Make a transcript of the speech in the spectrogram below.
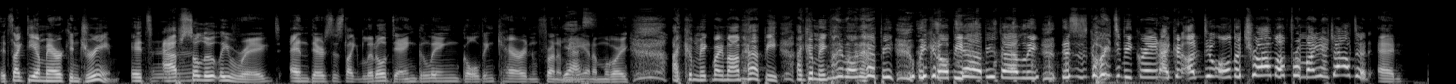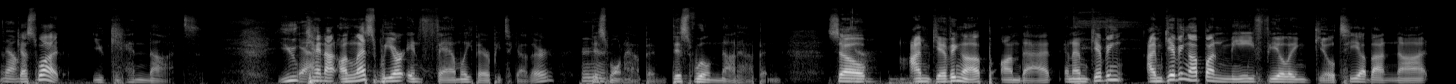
It's like the American dream. It's Mm-hmm. absolutely rigged. And there's this like little dangling golden carrot in front of Yes. me. And I'm going, I can make my mom happy. I can make my mom happy. We can all be a happy family. This is going to be great. I can undo all the trauma from my childhood. And No. guess what? You cannot. You Yeah. cannot, unless we are in family therapy together, this Mm-hmm. won't happen. This will not happen. So I'm giving up on that. And I'm giving I'm giving up on me feeling guilty about not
